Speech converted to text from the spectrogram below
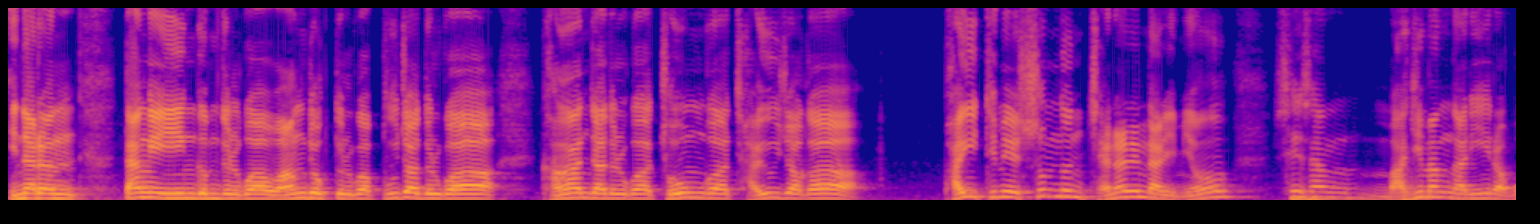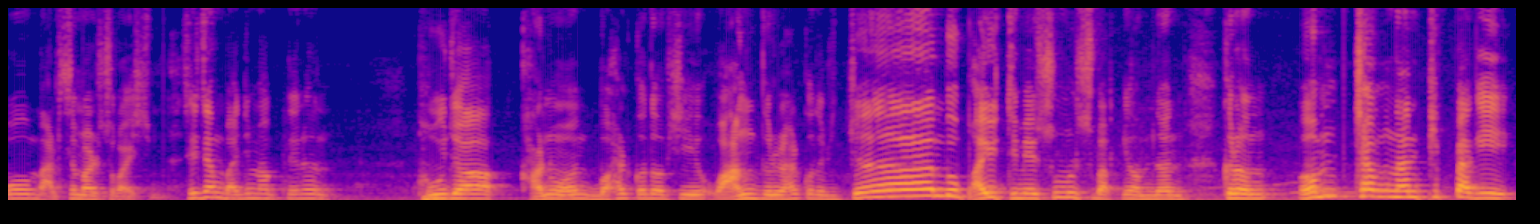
이날은 땅의 임금들과 왕족들과 부자들과 강한 자들과 종과 자유자가 바위 틈에 숨는 재난의 날이며 세상 마지막 날이라고 말씀할 수가 있습니다. 세상 마지막 때는 부자, 간원 뭐 할 것 없이 왕들 할 것 없이 전부 바위 틈에 숨을 수밖에 없는 그런 엄청난 핍박이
